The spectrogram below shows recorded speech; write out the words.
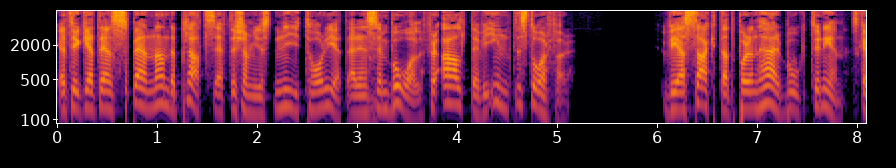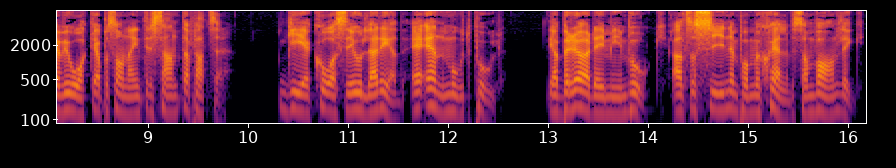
Jag tycker att det är en spännande plats eftersom just Nytorget är en symbol för allt det vi inte står för. Vi har sagt att på den här bokturnén ska vi åka på sådana intressanta platser. GKs i Ullared är en motpol. Jag berör det i min bok, alltså synen på mig själv som vanlig,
